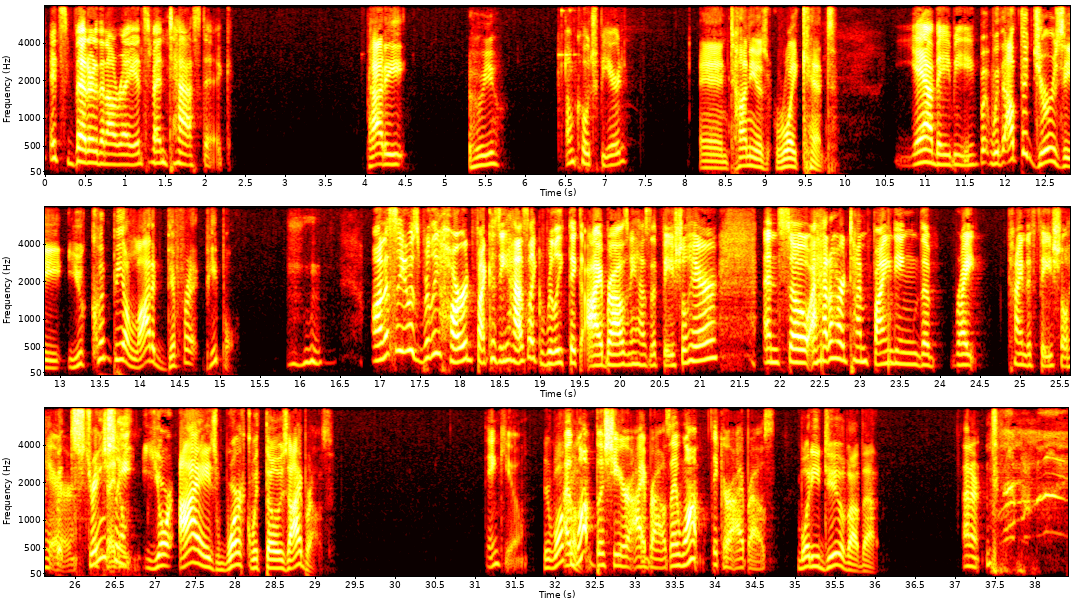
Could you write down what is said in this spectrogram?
It's better than all right. It's fantastic. Patty, who are you? I'm Coach Beard. And Tanya's Roy Kent. Yeah, baby. But without the jersey, you could be a lot of different people. Honestly, it was really hard because he has like really thick eyebrows and he has the facial hair. And so I had a hard time finding the right kind of facial hair. But strangely, your eyes work with those eyebrows. thank you. You're welcome. I want bushier eyebrows. I want thicker eyebrows. what do you do about that? I don't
